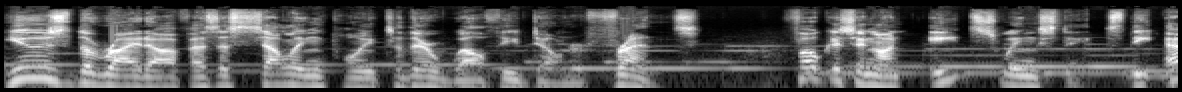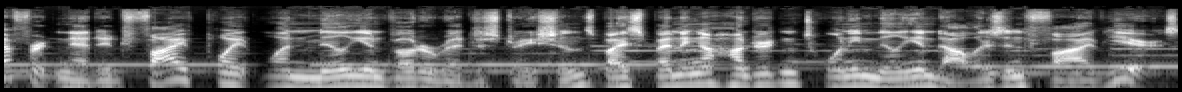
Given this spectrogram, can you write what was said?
used the write off as a selling point to their wealthy donor friends. Focusing on eight swing states, the effort netted 5.1 million voter registrations by spending $120 million in five years,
